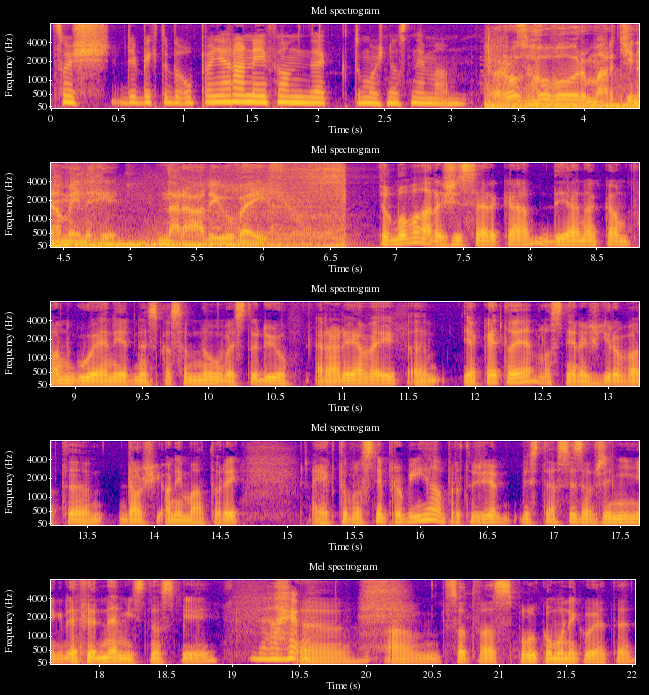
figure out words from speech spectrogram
což kdybych to byl úplně hraný film, tak tu možnost nemám. Rozhovor Martina Minhy na rádiu Wave. Filmová režisérka Diana Kamfan Guen je dneska se mnou ve studiu Radia Wave. Jaké to je vlastně režírovat eh, další animátory? A jak to vlastně probíhá? Protože vy jste asi zavření někde v jedné místnosti no, jo. Eh, a sotva spolu komunikujete.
